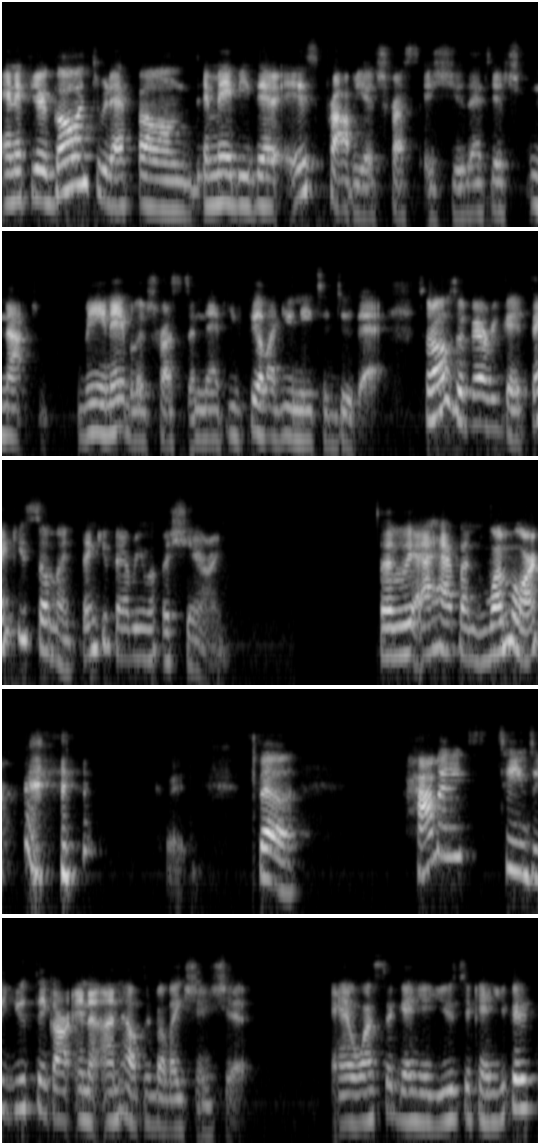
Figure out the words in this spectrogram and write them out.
And if you're going through that phone, then maybe there is probably a trust issue that you're not being able to trust them, that you feel like you need to do that. So those are very good. Thank you so much. Thank you for everyone for sharing. So we, I have one more. so, how many teens do you think are in an unhealthy relationship? And once again, you use again. You can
